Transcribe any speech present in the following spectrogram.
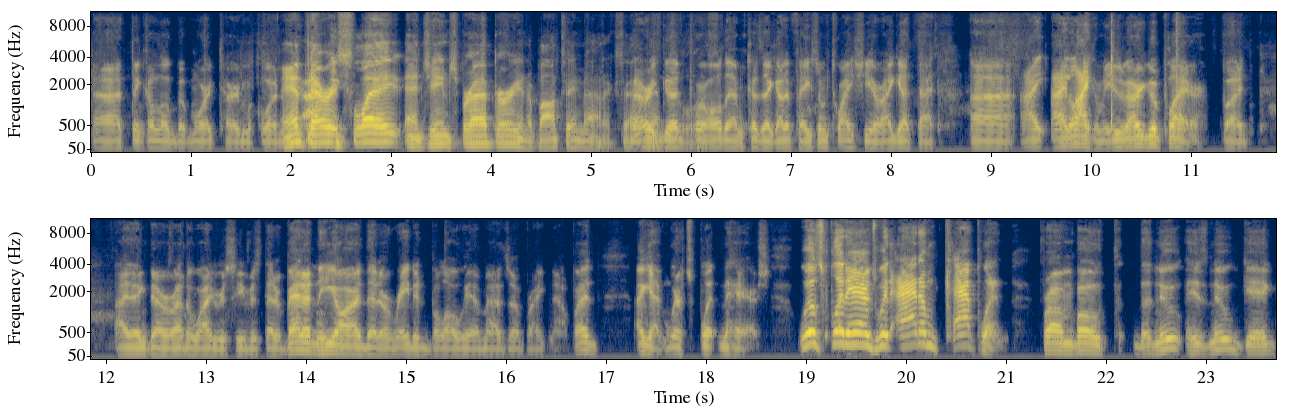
Uh, think a little bit more Terry McLaurin. And Terry Darius think Slay and James Bradberry and Avonte Maddox. Add very good to for list. all them because I got to face them twice a year. I get that. Uh, I I like him. He's a very good player, but I think there are other wide receivers that are better than he are that are rated below him as of right now. But again, we're splitting hairs. We'll split hairs with Adam Caplan from both the new his new gig,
